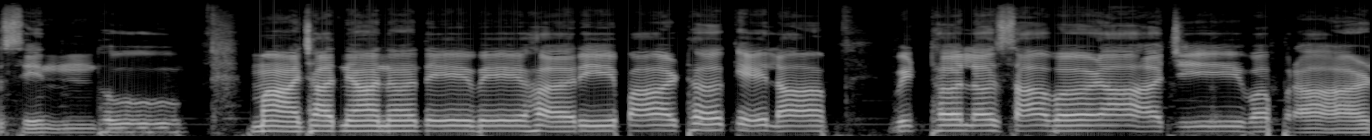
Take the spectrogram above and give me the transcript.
सिंधू. माझ्या ज्ञानदेवे हरी पाठ केला. विठ्ठल सावळा जीव प्राण.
